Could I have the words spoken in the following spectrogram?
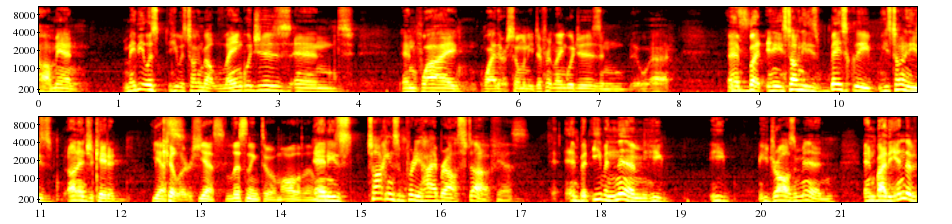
oh man, maybe it was he was talking about languages and and why why there are so many different languages and. Uh, and, but and he's talking to these basically he's talking to these uneducated Yes. killers Yes. Listening to him, all of them. and he's talking some pretty highbrow stuff yes. and but even them, he he he draws them in, and by the end of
